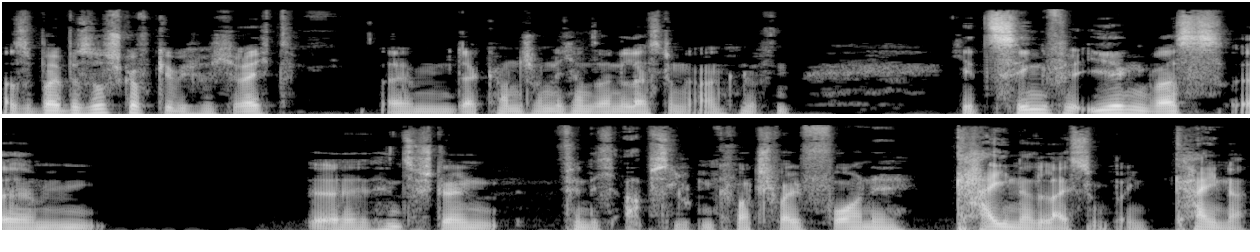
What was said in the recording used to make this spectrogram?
Also bei Besuschkow gebe ich euch recht. Ähm, der kann schon nicht an seine Leistungen anknüpfen. Jetzt Sing für irgendwas ähm, äh, hinzustellen, finde ich absoluten Quatsch, weil vorne keiner Leistung bringt. Keiner.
